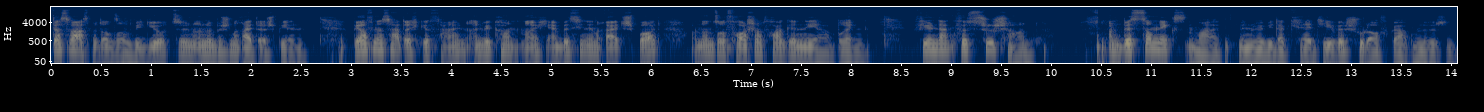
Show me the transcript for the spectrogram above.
Das war's mit unserem Video zu den Olympischen Reiterspielen. Wir hoffen, es hat euch gefallen und wir konnten euch ein bisschen den Reitsport und unsere Forscherfrage näher bringen. Vielen Dank fürs Zuschauen und bis zum nächsten Mal, wenn wir wieder kreative Schulaufgaben lösen.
